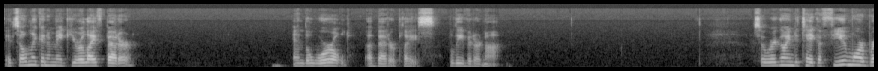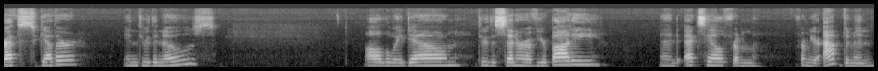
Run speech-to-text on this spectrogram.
It's only going to make your life better and the world a better place, believe it or not. So we're going to take a few more breaths together in through the nose, all the way down through the center of your body, and exhale from, from your abdomen.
